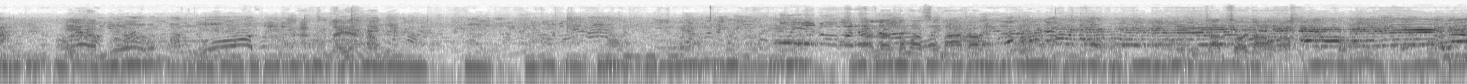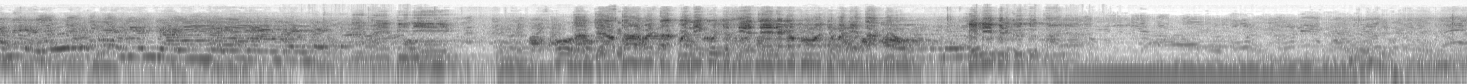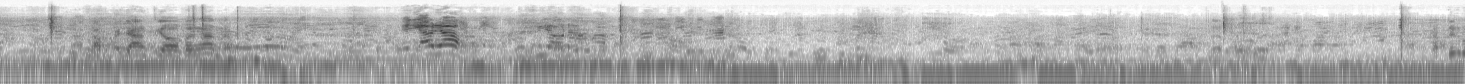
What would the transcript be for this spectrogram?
แล้วตวาสนาครับนี่คือการซอยดาวครับดีไหมปีนี้ถ้าจะเอาถ้าไม่ตักวันนี้ก็จะเสียใจนะครับ เพราะว่าจะไม่ได้ตักแล้วคืนนี้เป็นคืนสุดท้ายครับกระย่างเที่ยวเบิ่งงานครับเดี๋ยวเดี๋ยวเดี๋ยวนะ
